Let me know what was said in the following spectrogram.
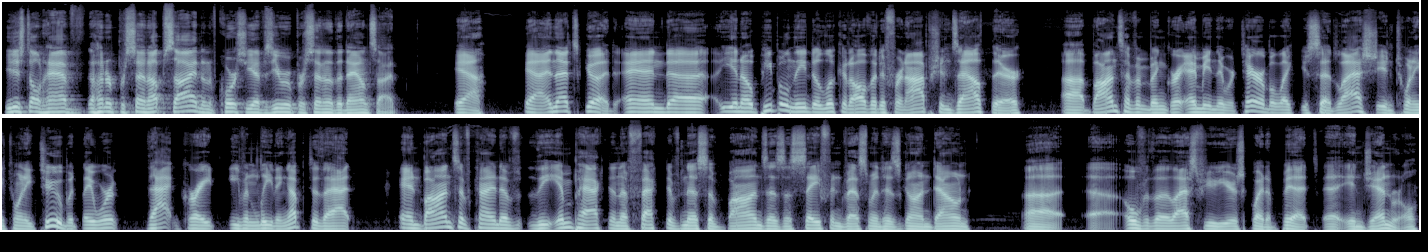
You just don't have 100% upside, and of course, you have zero percent of the downside. yeah, yeah, and that's good. And uh, you know, people need to look at all the different options out there. Uh, bonds haven't been great. I mean, they were terrible, like you said last year in 2022, but they weren't that great even leading up to that. And bonds have kind of the impact and effectiveness of bonds as a safe investment has gone down uh, uh, over the last few years quite a bit uh, in general.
